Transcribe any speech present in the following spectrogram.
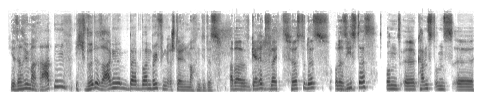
Jetzt lass mich mal raten. Ich würde sagen, bei, beim Briefing erstellen machen die das. Aber Gerrit, mhm. vielleicht hörst du das oder mhm. siehst das und äh, kannst uns äh,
